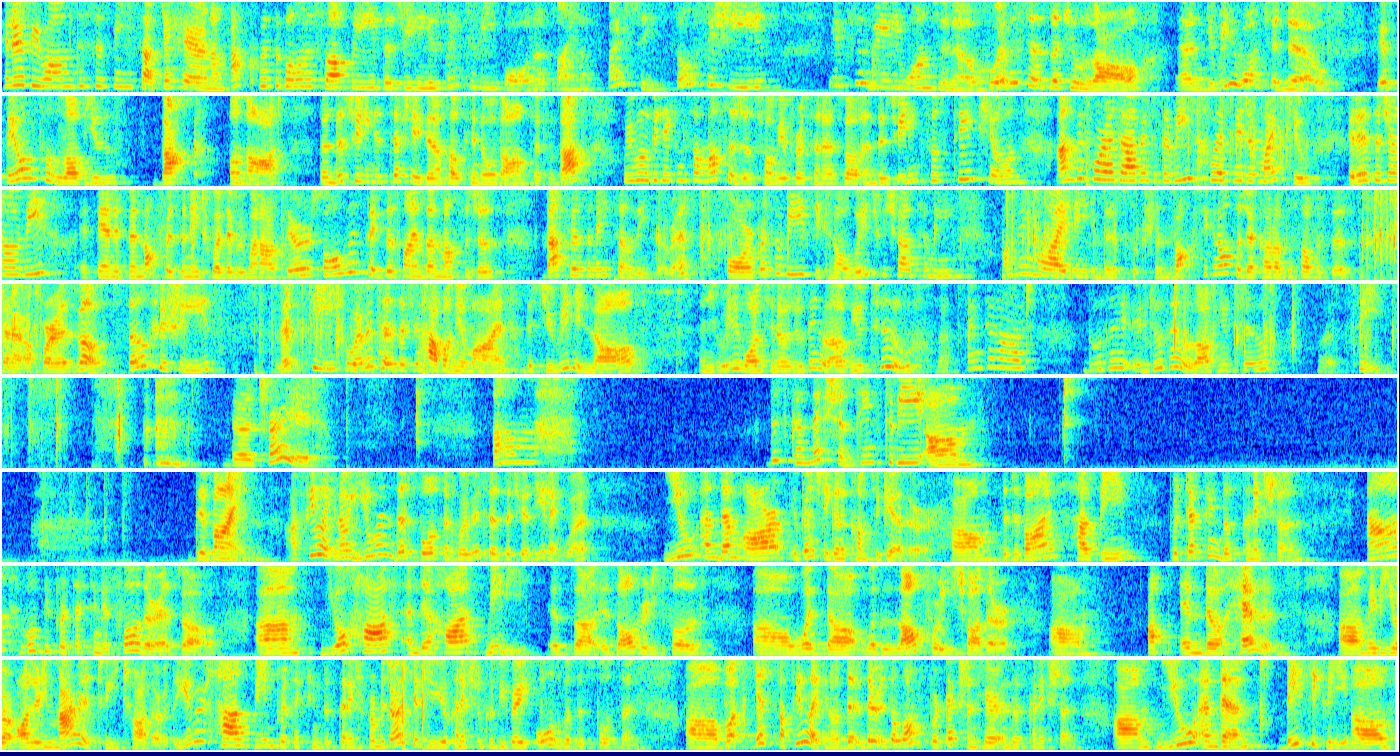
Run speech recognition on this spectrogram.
Hello everyone, this is me Sadia here and I'm back with the bonus love read. This reading is going to be for the sign of Pisces. So fishies, if you really want to know whoever is that you love and you really want to know if they also love you back or not, then this reading is definitely going to help you know the answer to that. We will be taking some messages from your person as well in this reading, so stay tuned. And before I dive into the read, let me remind you, it is a general read it may and it may not resonate with everyone out there. So always pick the signs and messages that resonates and leave the rest. For personal reads, you can always reach out to me on my email ID in the description box. You can also check out other services that I offer as well. So fishies, let's see whoever it is that you have on your mind that you really love and you really want to know do they love you too? Let's find out. Do they do they love you too? Let's see. the chariot um this connection seems to be um divine. I feel like you know you and this person whoever it is that you're dealing with you and them are eventually going to come together. Um, the divine has been protecting this connection and will be protecting it further as well um, your heart and their heart maybe is uh, is already filled uh, with the with love for each other um, up in the heavens. Uh, maybe you are already married to each other. The universe has been protecting this connection. For majority of you your connection could be very old with this person. Uh, but yes i feel like you know there, there is a lot of protection here in this connection. Um, you and them basically uh,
